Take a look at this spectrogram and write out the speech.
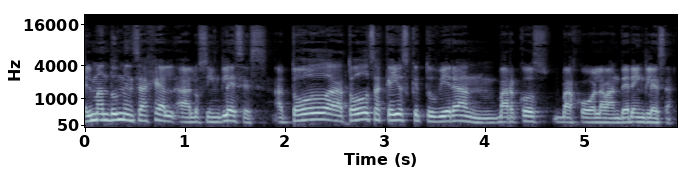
él mandó un mensaje a, los ingleses, a, todo, a todos aquellos que tuvieran barcos bajo la bandera inglesa,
